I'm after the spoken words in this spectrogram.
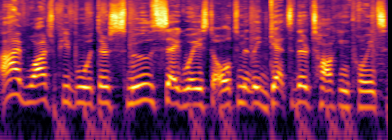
I've watched people with their smooth segues to ultimately get to their talking points.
